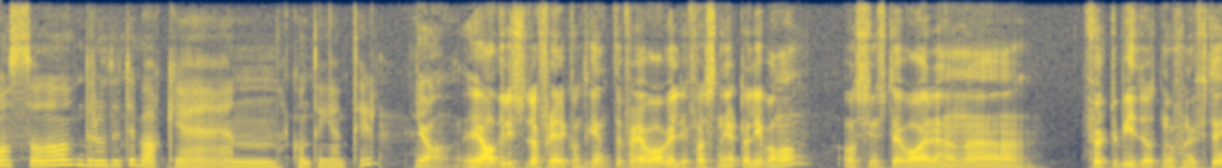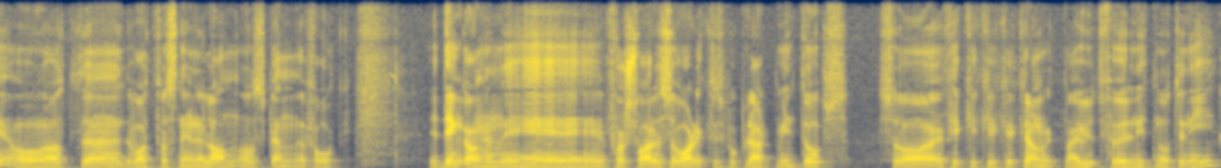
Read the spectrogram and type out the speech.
Og så dro du tilbake en kontingent til? Ja, jeg hadde lyst til å dra flere kontingenter, for jeg var veldig fascinert av Libanon og syntes det var en uh, Følte bidratt noe fornuftig, og at uh, det var et fascinerende land og spennende folk. Den gangen i Forsvaret så var det ikke så populært med Intops, så jeg fikk ikke, ikke kranglet meg ut før i 1989,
